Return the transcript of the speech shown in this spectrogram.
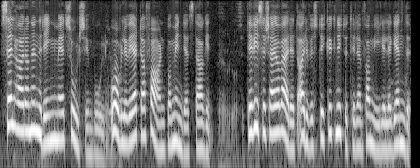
Selv har han en ring med et solsymbol, overlevert av faren på myndighetsdagen. Det viser seg å være et arvestykke knyttet til en familielegende.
